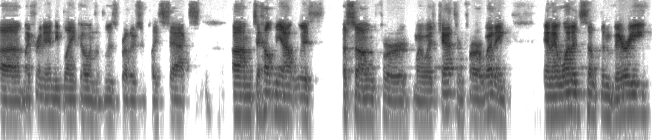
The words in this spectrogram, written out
uh, my friend Andy Blanco and the Blues Brothers who play sax um, to help me out with a song for my wife Catherine for our wedding, and I wanted something very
